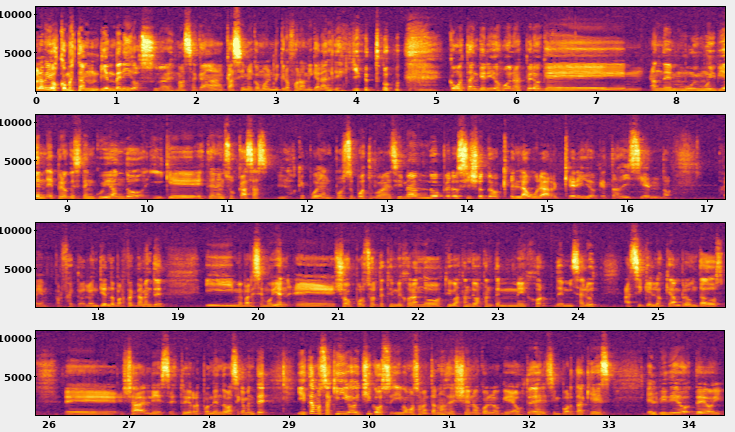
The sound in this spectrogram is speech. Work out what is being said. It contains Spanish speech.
Hola amigos, ¿cómo están? Bienvenidos una vez más acá, casi me como el micrófono a mi canal de YouTube. ¿Cómo están queridos? Bueno, espero que anden muy muy bien, espero que se estén cuidando y que estén en sus casas los que puedan. Por supuesto, pueden decir, Nando, pero si yo tengo que laburar, querido, ¿qué estás diciendo? Está bien, perfecto, lo entiendo perfectamente y me parece muy bien. Eh, yo por suerte estoy mejorando, estoy bastante, bastante mejor de mi salud, así que los que han preguntado eh, ya les estoy respondiendo básicamente. Y estamos aquí hoy chicos y vamos a meternos de lleno con lo que a ustedes les importa, que es el video de hoy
